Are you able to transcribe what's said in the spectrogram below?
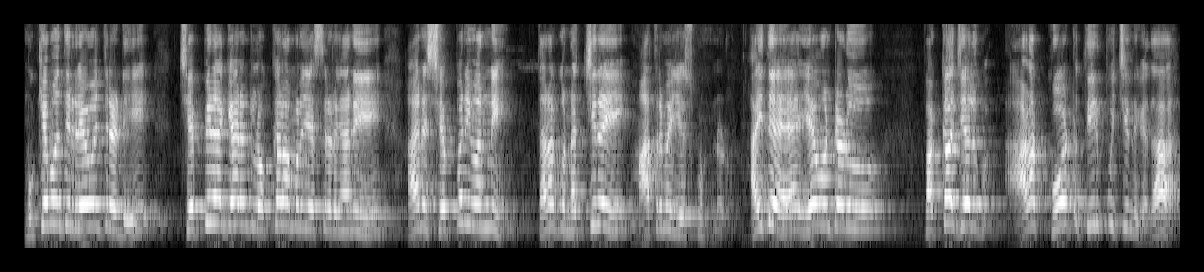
ముఖ్యమంత్రి రేవంత్ రెడ్డి చెప్పిన గ్యారెంటీలు ఒక్కరు అమలు చేస్తున్నాడు కానీ ఆయన చెప్పనివన్నీ తనకు నచ్చినవి మాత్రమే చేసుకుంటున్నాడు. అయితే ఏమంటాడు? పక్కా జైలు ఆడ కోర్టు తీర్పు ఇచ్చింది కదా.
